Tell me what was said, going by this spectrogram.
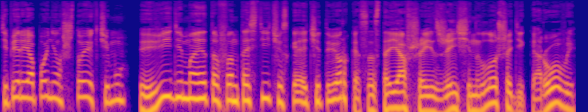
Теперь я понял, что и к чему. Видимо, это фантастическая четверка, состоявшая из женщины-лошади, коровы,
